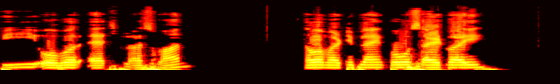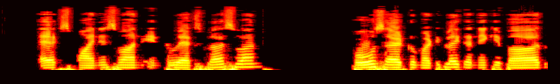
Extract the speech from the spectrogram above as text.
b over x plus 1 now multiplying both side by x minus 1 into x plus 1 both side को मल्टीप्लाई करने के बाद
